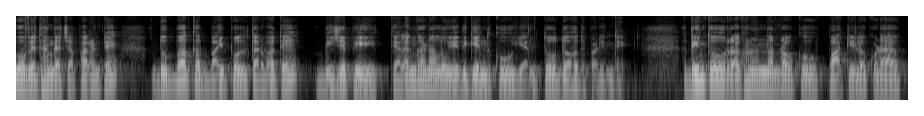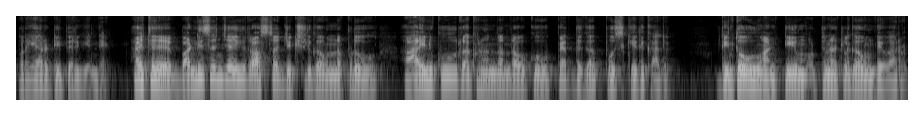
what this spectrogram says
ఓ విధంగా చెప్పాలంటే దుబ్బాక బైపోల్ తర్వాతే బీజేపీ తెలంగాణలో ఎదిగేందుకు ఎంతో దోహదపడింది. దీంతో రఘునందన్ రావుకు పార్టీలో కూడా ప్రయారిటీ పెరిగింది. అయితే బండి సంజయ్ రాష్ట్ర అధ్యక్షుడిగా ఉన్నప్పుడు ఆయనకు రఘునందన్ రావుకు పెద్దగా పొసికేది కాదు. దీంతో అంటి ముట్టనట్లుగా ఉండేవారు.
